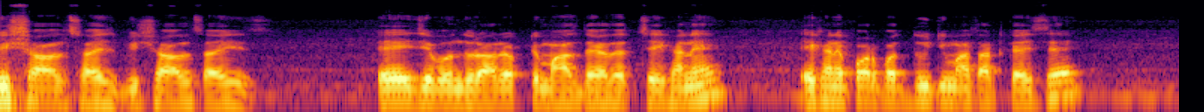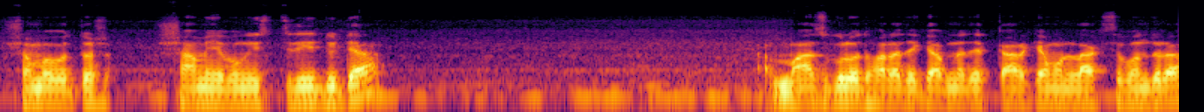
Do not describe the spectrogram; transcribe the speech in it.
বিশাল সাইজ বিশাল সাইজ এই যে বন্ধুরা আরও একটি মাছ দেখা যাচ্ছে এখানে। এখানে পরপর দুইটি মাছ আটকাইছে। সম্ভবত স্বামী এবং স্ত্রী দুইটা। মাছগুলো ধরা দেখে আপনাদের কার কেমন লাগছে বন্ধুরা,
